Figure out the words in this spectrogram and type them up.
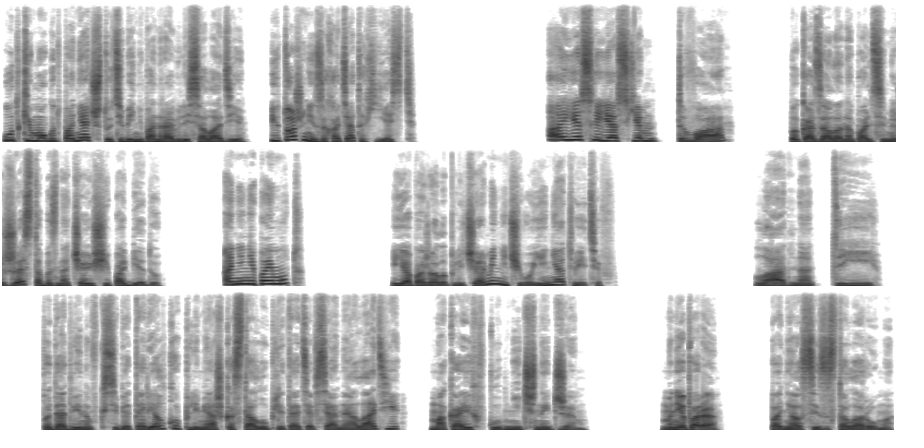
«Утки могут понять, что тебе не понравились оладьи, и тоже не захотят их есть». «А если я съем два?» — показала она пальцами жест, обозначающий победу. «Они не поймут?» Я пожала плечами, ничего ей не ответив. «Ладно, три». Пододвинув к себе тарелку, племяшка стала уплетать овсяные оладьи, макая их в клубничный джем. «Мне пора», — поднялся из-за стола Рома.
